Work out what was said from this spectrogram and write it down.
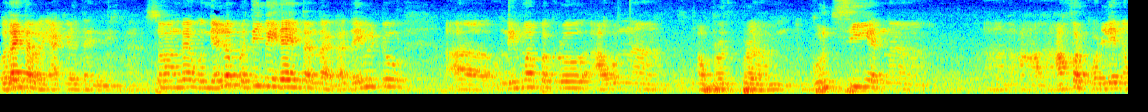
ಗೊತ್ತಾಯ್ತಲ್ಲ ಯಾಕೆ ಹೇಳ್ತಾ ಇದ್ದೀನಿ ಅಂತ. ಸೊ ಒಂದು ಒಂದೆಲ್ಲೋ ಪ್ರತಿಭೆ ಇದೆ ಅಂತಂದಾಗ ದಯವಿಟ್ಟು ನಿರ್ಮಾಪಕರು ಅವನ್ನ ಗುರುತಿಸಿ ಅದನ್ನ ಆಫರ್ ಕೊಡಲಿ ಅನ್ನೋ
